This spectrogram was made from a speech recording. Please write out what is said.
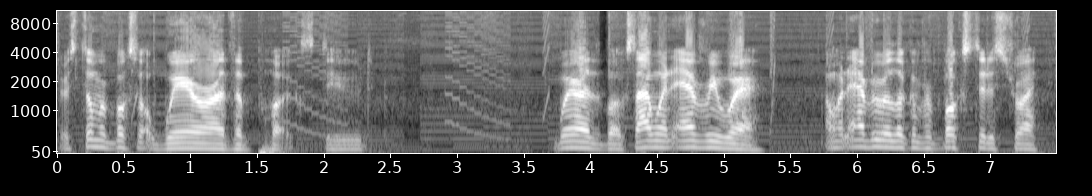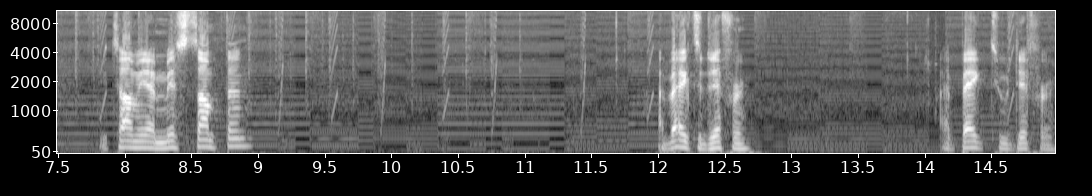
There's still more books, but where are the books, dude? Where are the books? I went everywhere. I went everywhere looking for books to destroy. You tell me I missed something? I beg to differ. I beg to differ.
